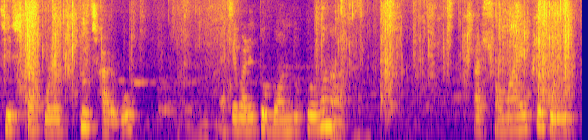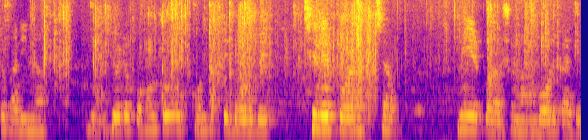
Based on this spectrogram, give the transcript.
চেষ্টা করে একটু ছাড়বো। একেবারে তো বন্ধ করব না। আর সময় তো করে উঠতে পারি না। ভিডিওটা কখন করব? ফোনটাকে ধরবে। ছেলের পড়ার চাপ। মেয়ের পড়াশোনা বর কাজে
